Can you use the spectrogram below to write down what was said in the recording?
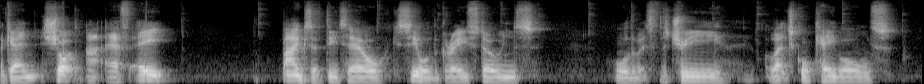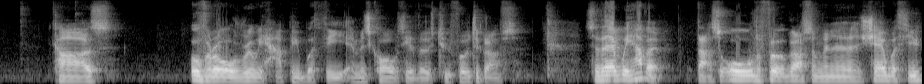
Again, shot at f8, bags of detail. You can see all the gravestones, all the bits of the tree, electrical cables, cars. Overall, really happy with the image quality of those two photographs. So there we have it. That's all the photographs I'm going to share with you.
